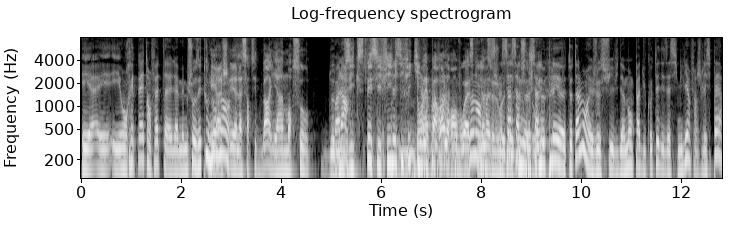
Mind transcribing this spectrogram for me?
et, et, et on répète en fait la, la même chose et tout. Et, Non, à, non. et à la sortie de bar, il y a un morceau de Voilà. musique spécifique, spécifique dont les paroles renvoient à ce qui vient de se jouer. Ça, ça, de me, se ça me plaît euh, totalement et je suis évidemment pas du côté des assimilés, enfin je l'espère.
